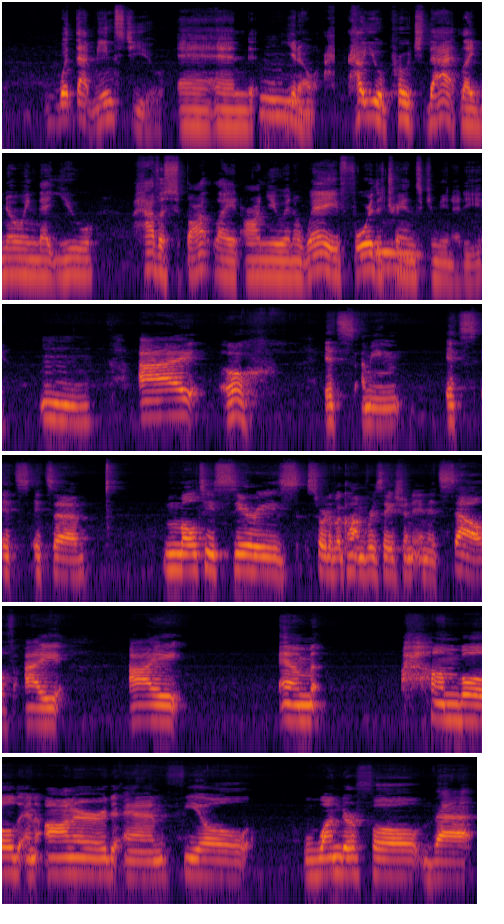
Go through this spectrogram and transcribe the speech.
what that means to you and, and you know how you approach that like knowing that you have a spotlight on you in a way for the Mm. trans community. Mm. I oh, it's. I mean, it's it's it's a multi-series sort of a conversation in itself. I I am humbled and honored and feel wonderful that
